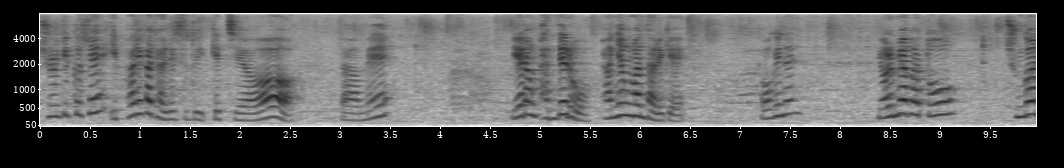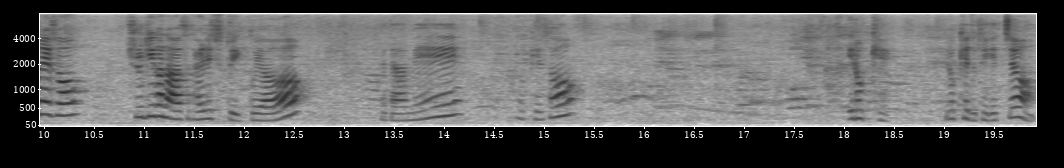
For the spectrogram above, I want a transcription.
줄기 끝에 이파리가 달릴 수도 있겠지요. 그 다음에 얘랑 반대로 방향만 다르게 여기는 열매가 또 중간에서 줄기가 나와서 달릴 수도 있고요. 그 다음에 이렇게 해서 이렇게 이렇게 해도 되겠죠?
